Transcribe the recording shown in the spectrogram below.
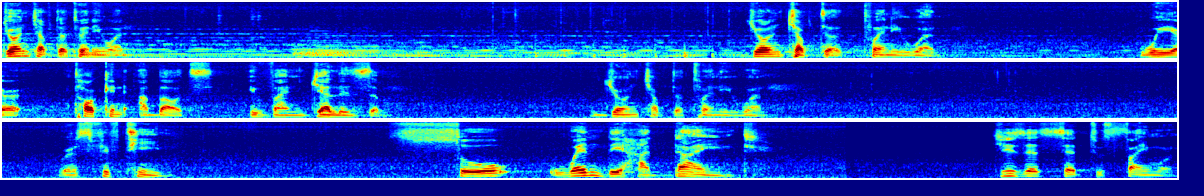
John chapter 21. John chapter 21. We are talking about evangelism. John chapter 21, verse 15. So when they had dined, Jesus said to Simon,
